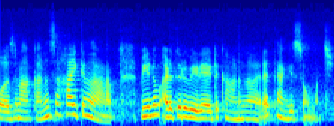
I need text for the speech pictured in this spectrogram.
പേഴ്സൺ ആക്കാനും സഹായിക്കുന്നതാണ്. വീണ്ടും അടുത്തൊരു വീഡിയോ ആയിട്ട് കാണുന്നവരെ താങ്ക് സോ മച്ച്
